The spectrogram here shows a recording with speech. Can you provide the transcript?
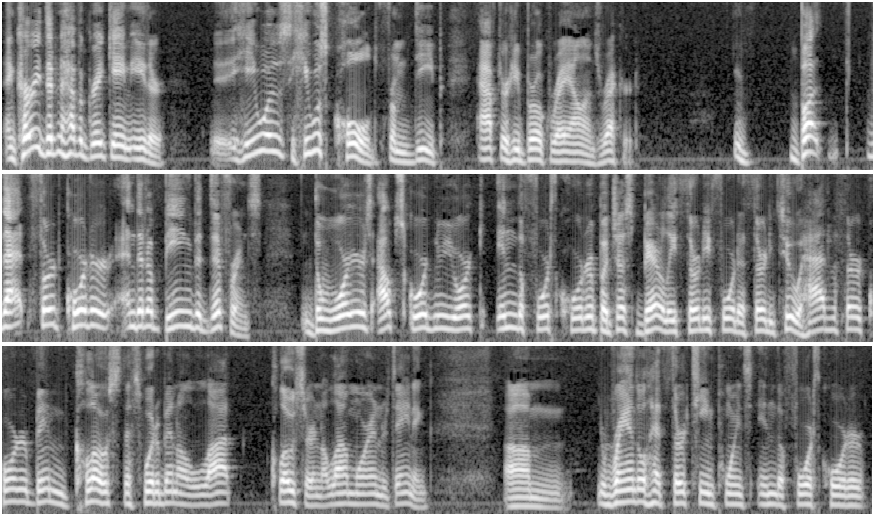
And Curry didn't have a great game either. He was he was cold from deep after he broke Ray Allen's record. But that third quarter ended up being the difference. The Warriors outscored New York in the fourth quarter, but just barely 34 to 32. Had the third quarter been close, this would have been a lot closer and a lot more entertaining. Um, Randle had 13 points in the fourth quarter.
